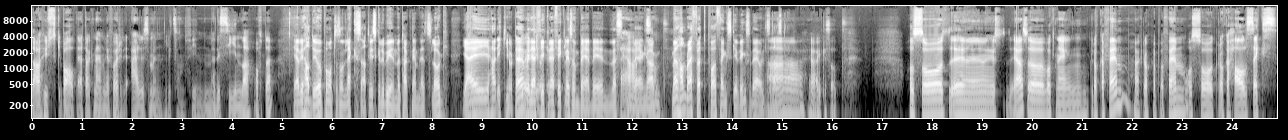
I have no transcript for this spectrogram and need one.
da huske på alt jeg er takknemlig for, er liksom en litt sånn fin medisin da, ofte. Ja, vi hadde jo på en måte sånn lekse at vi skulle begynne med takknemlighetslogg. Jeg har ikke gjort det, men jeg fikk, jeg fikk, liksom babyen nesten ja, med en gang. Sant? Men han ble født på thanksgiving, så det er jo litt stas. Ah, ja, ikke sant. Og så eh, Ja, så våkner jeg klokka fem, har klokka på fem, og så klokka halv seks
